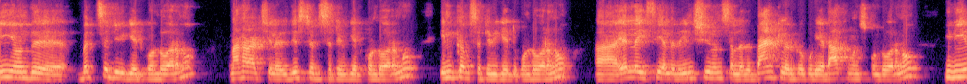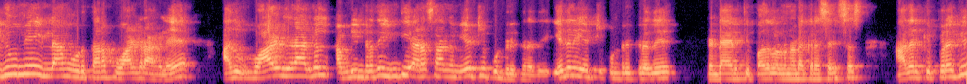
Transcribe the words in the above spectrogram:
நீங்க வந்து பெர்த் சர்டிபிகேட் கொண்டு வரணும் நகராட்சியில ரிஜிஸ்டர்ட் சர்டிபிகேட் கொண்டு வரணும் இன்கம் சர்டிபிகேட் கொண்டு வரணும் எல்ஐசி அல்லது இன்சூரன்ஸ் அல்லது பேங்க்ல இருக்கக்கூடிய டாக்குமெண்ட்ஸ் கொண்டு வரணும். இது எதுவுமே இல்லாம ஒரு தரப்பு வாழ்றாங்களே அது வாழ்கிறார்கள் அப்படின்றத இந்திய அரசாங்கம் ஏற்றுக்கொண்டிருக்கிறது. எதில் ஏற்றுக்கொண்டிருக்கிறது? ரெண்டாயிரத்தி பதினொன்று நடக்கிற சென்சஸ் அதற்கு பிறகு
